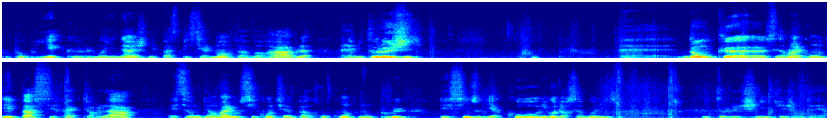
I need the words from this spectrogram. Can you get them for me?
faut pas oublier que le Moyen Âge n'est pas spécialement favorable à la mythologie. Euh, donc euh, c'est normal qu'on dépasse ces facteurs-là, et c'est donc normal aussi qu'on ne tienne pas trop compte non plus des signes zodiacaux au niveau de leur symbolisme, mythologique, légendaire.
